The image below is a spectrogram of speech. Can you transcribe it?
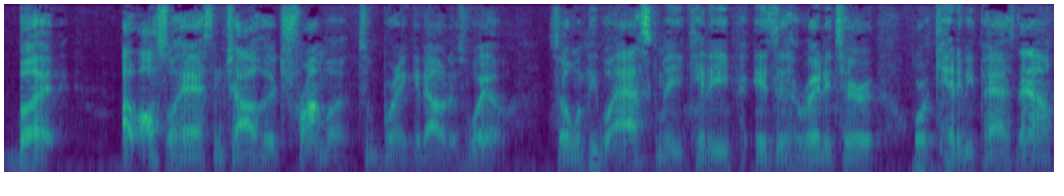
But I've also had some childhood trauma to bring it out as well. So when people ask me, can it, is it hereditary or can it be passed down?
